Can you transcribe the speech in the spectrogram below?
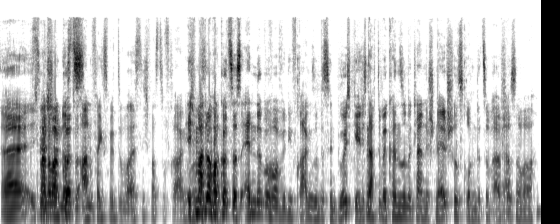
Äh, ich mache nochmal kurz. dass du anfängst mit, du weißt nicht, was du fragen Ich mache nochmal kurz das Ende, bevor wir die Fragen so ein bisschen durchgehen. Ich dachte, wir können so eine kleine Schnellschussrunde zum Abschluss nochmal machen.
